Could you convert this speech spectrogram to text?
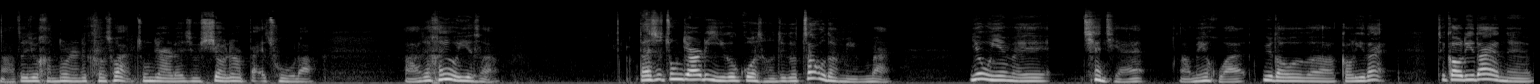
啊，这就很多人的客串，中间的就笑料百出了，啊，这很有意思。但是中间的一个过程，这个赵的明白，又因为欠钱。啊，没还，遇到个高利贷，这高利贷呢，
